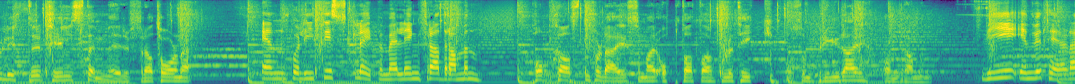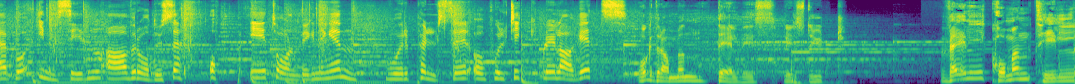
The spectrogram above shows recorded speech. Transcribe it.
lytter til Stemmer fra tårnet. En politisk løypemelding fra Drammen. Podkasten for deg som er opptatt av politikk, og som bryr deg om Drammen. Vi inviterer deg på innsiden av rådhuset, opp i tårnbygningen, hvor pølser og politikk blir laget. Og Drammen delvis blir styrt. Velkommen til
